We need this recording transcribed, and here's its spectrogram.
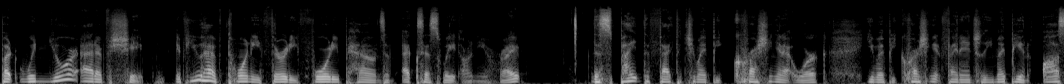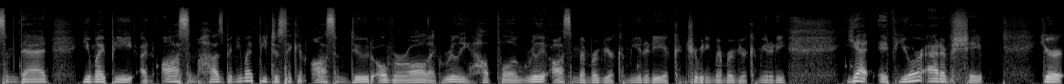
But when you're out of shape, if you have 20, 30, 40 pounds of excess weight on you, right? Despite the fact that you might be crushing it at work, you might be crushing it financially, you might be an awesome dad, you might be an awesome husband, you might be just like an awesome dude overall, like really helpful, a really awesome member of your community, a contributing member of your community. Yet, if you're out of shape, you're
